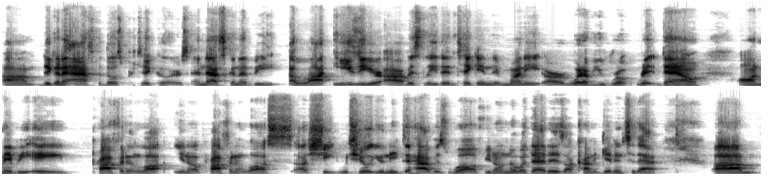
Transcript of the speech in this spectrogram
um, they're going to ask for those particulars. And that's going to be a lot easier obviously than taking the money or whatever you wrote written down on maybe a profit and loss, you know, profit and loss uh, sheet, which you'll you'll need to have as well. If you don't know what that is, I'll kind of get into that. Um,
